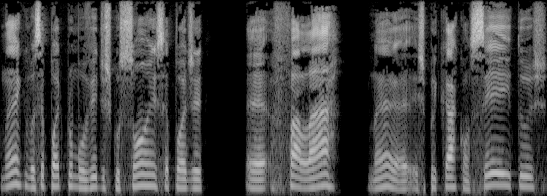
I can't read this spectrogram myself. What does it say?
né, que você pode promover discussões, você pode é, falar, né, explicar conceitos,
